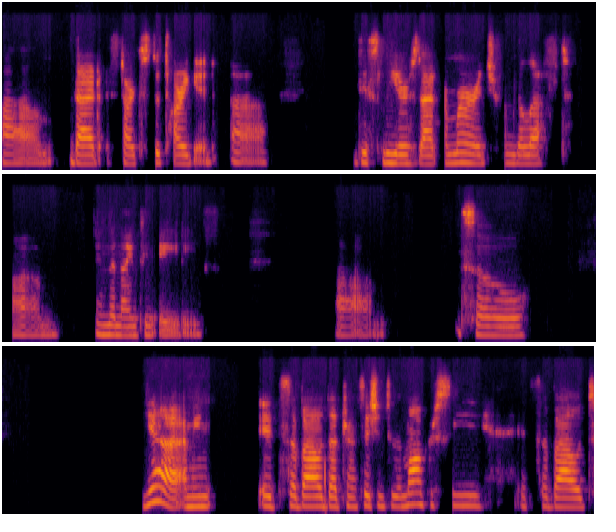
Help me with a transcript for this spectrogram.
um, that starts to target uh, these leaders that emerge from the left um, in the 1980s. Um, so yeah, I mean, it's about that transition to democracy. It's about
